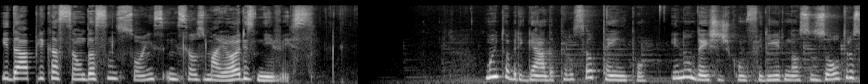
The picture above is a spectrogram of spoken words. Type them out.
e da aplicação das sanções em seus maiores níveis. Muito obrigada pelo seu tempo e não deixe de conferir nossos outros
